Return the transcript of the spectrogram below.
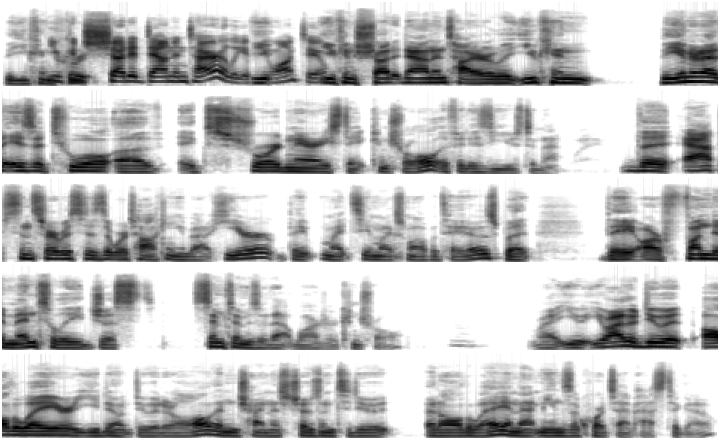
That you can You can shut it down entirely if you, want to. You can shut it down entirely. You can. The internet is a tool of extraordinary state control if it is used in that way. The apps and services that we're talking about here, they might seem like small potatoes, but they are fundamentally just symptoms of that larger control. Hmm. Right? You you either do it all the way or you don't do it at all, and China's chosen to do it at all the way, and that means the Quartz app has to go.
